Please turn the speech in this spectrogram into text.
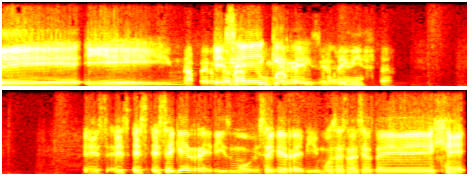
Eh, y Una persona ese sumamente guerrerismo. Es, es- es- ese guerrerismo, ese guerrerismo, esas ansias de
